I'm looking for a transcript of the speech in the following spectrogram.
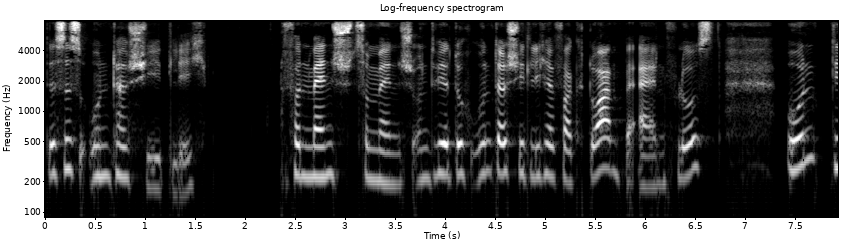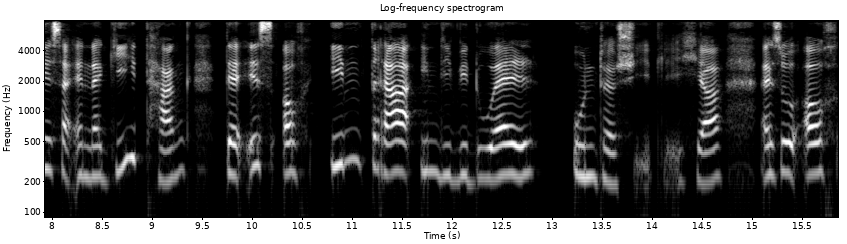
das ist unterschiedlich von Mensch zu Mensch und wird durch unterschiedliche Faktoren beeinflusst. Und dieser Energietank, der ist auch intraindividuell unterschiedlich, ja. Also auch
